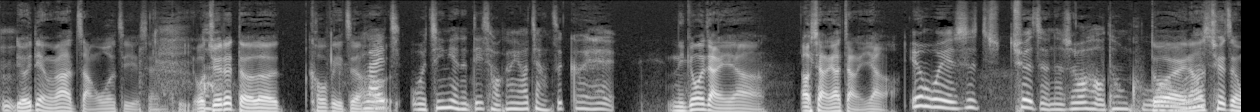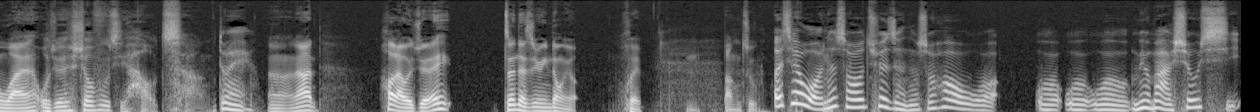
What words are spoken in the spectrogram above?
嗯，有一点没办法掌握自己的身体。我觉得得了 COVID 之后，来，我今年的低潮刚要讲这个哎。你跟我讲一样。哦，想要讲一样哦，因为我也是确诊的时候好痛苦哦。对，然后确诊完，我觉得修复期好长。对，嗯，然后后来我觉得，哎，真的是运动有会嗯帮助。而且我那时候确诊的时候，我我我我没有办法休息，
